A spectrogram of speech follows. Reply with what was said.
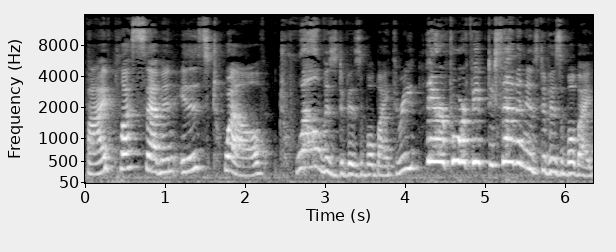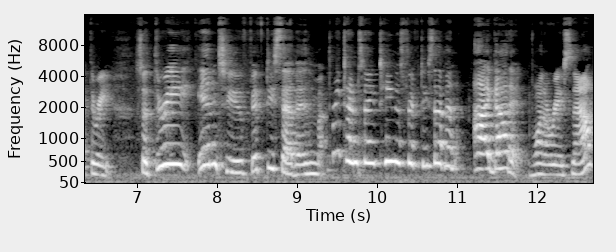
5 plus 7 is 12. 12 is divisible by 3, therefore 57 is divisible by 3. So 3 into 57, 3 times 19 is 57. I got it. Want to race now?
